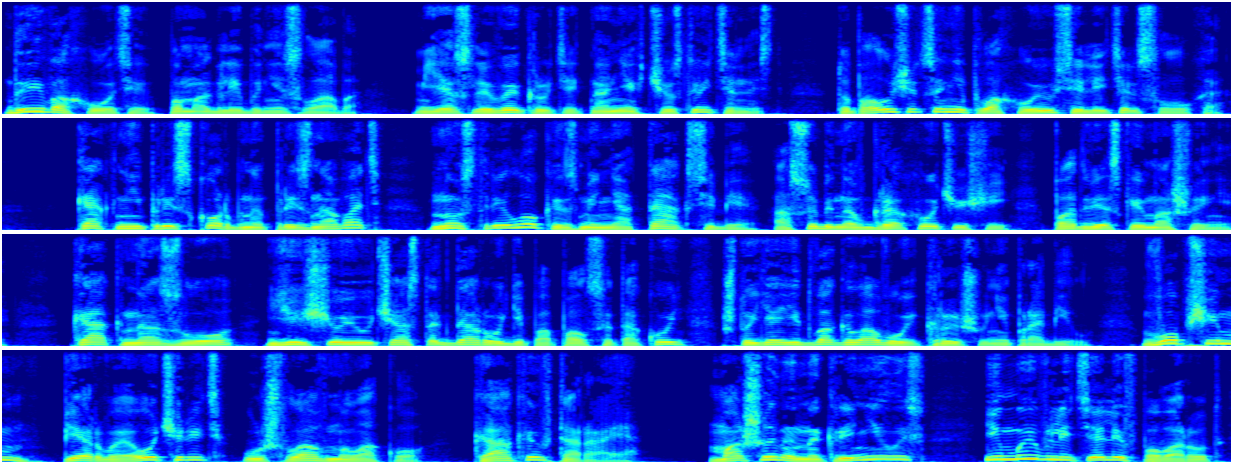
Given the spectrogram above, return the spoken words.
да и в охоте помогли бы не слабо. Если выкрутить на них чувствительность, то получится неплохой усилитель слуха. Как ни прискорбно признавать, но стрелок из меня так себе, особенно в грохочущей подвеской машине. Как назло, еще и участок дороги попался такой, что я едва головой крышу не пробил. В общем, первая очередь ушла в молоко, как и вторая. Машина накренилась, и мы влетели в поворот.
